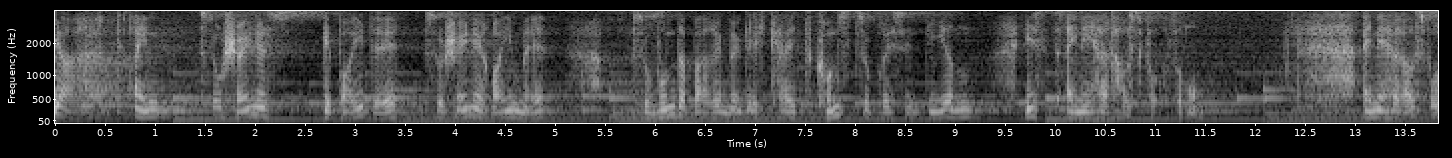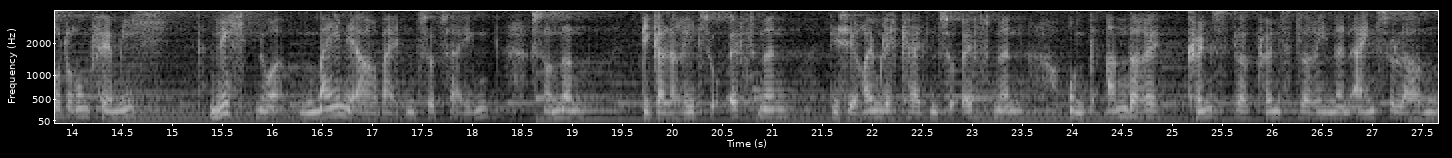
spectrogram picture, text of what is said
Ja, ein so schönes Gebäude, so schöne Räume, so wunderbare Möglichkeit, Kunst zu präsentieren, ist eine Herausforderung. Eine Herausforderung für mich, nicht nur meine Arbeiten zu zeigen, sondern die Galerie zu öffnen, diese Räumlichkeiten zu öffnen und andere Künstler, Künstlerinnen einzuladen,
